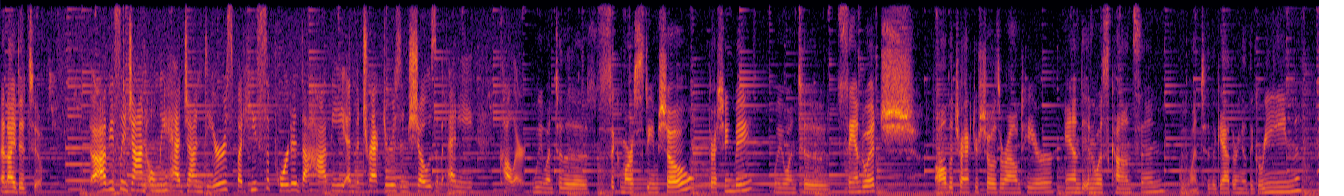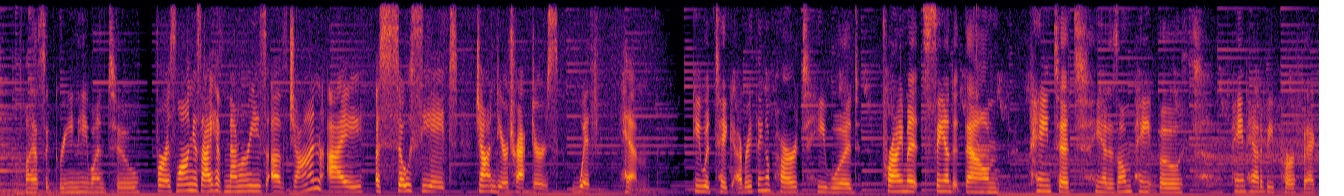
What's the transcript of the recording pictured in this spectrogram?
and I did too. Obviously John only had John Deere's, but he supported the hobby and the tractors and shows of any color. We went to the Sycamore Steam Show, Threshing Bee, we went to Sandwich, all the tractor shows around here, and in Wisconsin. We went to the Gathering of the Green, Classic Green he went to. For as long as I have memories of John, I associate John Deere tractors with him. He would take everything apart, he would prime it, sand it down, paint it. He had his own paint booth. Paint had to be perfect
